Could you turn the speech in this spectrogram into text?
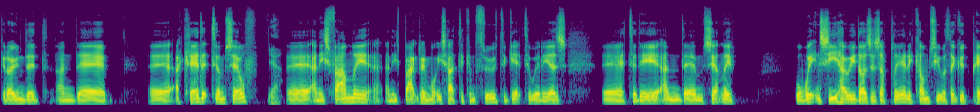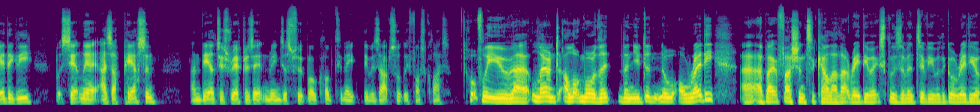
grounded, and uh, uh, a credit to himself yeah. uh, and his family and his background, what he's had to come through to get to where he is uh, today. And um, certainly, we'll wait and see how he does as a player. He comes here with a good pedigree, but certainly as a person, and they're just representing Rangers Football Club tonight. It was absolutely first class. Hopefully, you uh, learned a lot more that, than you didn't know already uh, about Fashion Sakala, that radio exclusive interview with the Go Radio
